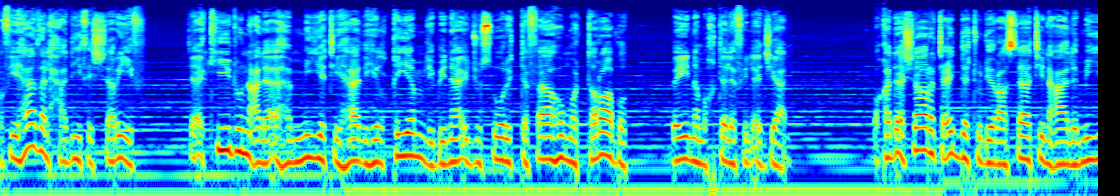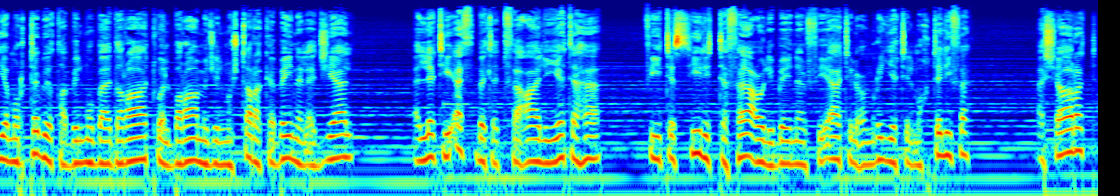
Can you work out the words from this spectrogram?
وفي هذا الحديث الشريف تأكيد على أهمية هذه القيم لبناء جسور التفاهم والترابط بين مختلف الأجيال. وقد أشارت عدة دراسات عالمية مرتبطة بالمبادرات والبرامج المشتركة بين الأجيال التي أثبتت فعاليتها في تسهيل التفاعل بين الفئات العمرية المختلفة أشارت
